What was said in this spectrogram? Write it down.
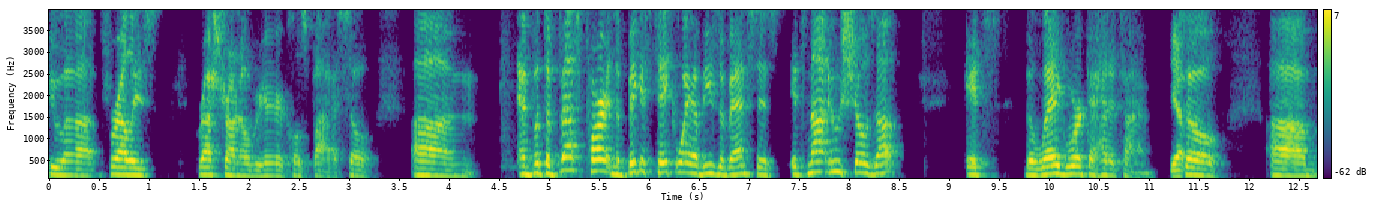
to uh, Forelli's restaurant over here close by. So, um, and but the best part and the biggest takeaway of these events is it's not who shows up, it's the legwork ahead of time. Yep. So. Um,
